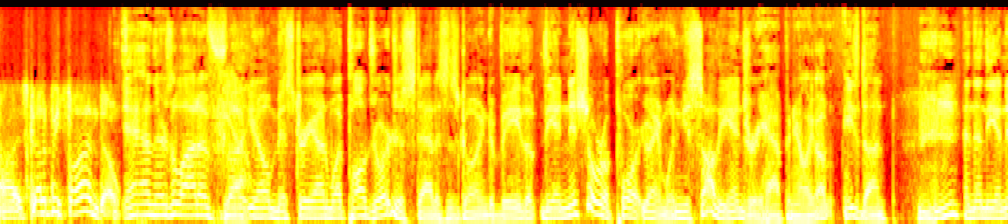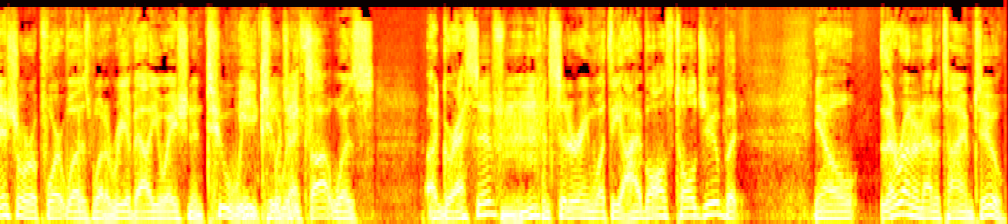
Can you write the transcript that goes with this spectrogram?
uh, it's going to be fun, though. Yeah, and there's a lot of uh, you know mystery on what Paul George's status is going to be. The the initial report I mean, when you saw the injury happen, you're like, oh, he's done. Mm-hmm. And then the initial report was what a reevaluation in two weeks, two which I thought was aggressive considering what the eyeballs told you. But you know. They're running out of time too,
